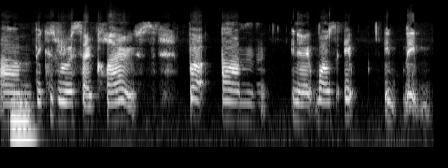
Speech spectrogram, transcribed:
um, because we were so close. But um, you know, it was it. It, it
